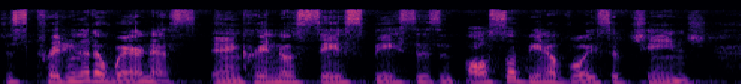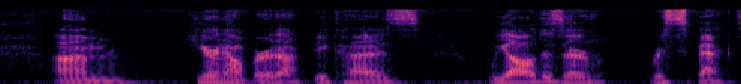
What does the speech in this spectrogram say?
just creating that awareness and creating those safe spaces and also being a voice of change um, here in Alberta because we all deserve respect.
